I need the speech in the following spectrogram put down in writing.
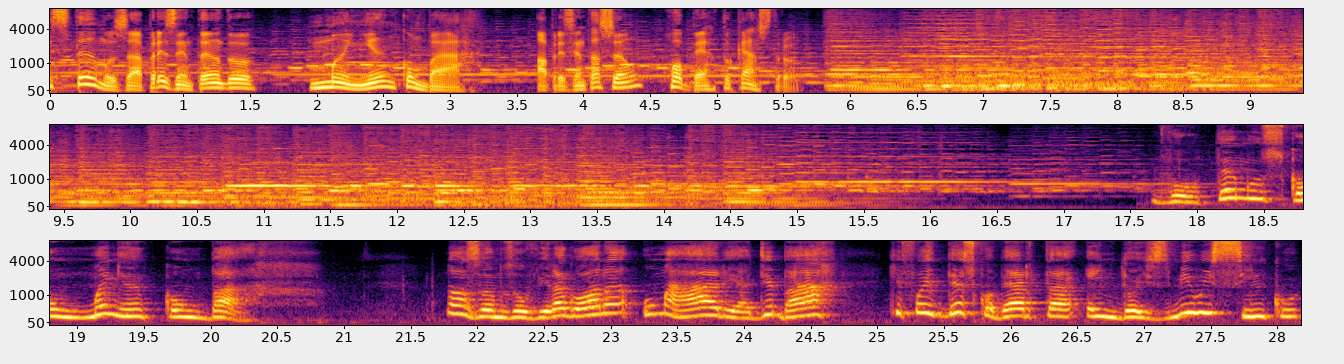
Estamos apresentando Manhã com Bar. Apresentação: Roberto Castro. Voltamos com Manhã com Bar. Nós vamos ouvir agora uma área de bar que foi descoberta em 2005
